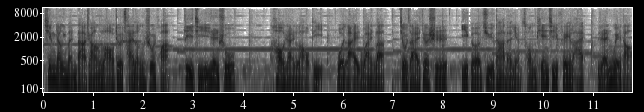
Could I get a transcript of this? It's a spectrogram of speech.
青阳门大长老这才能说话，立即认输。浩然老弟，我来晚了。就在这时，一个巨大的影从天际飞来。人未到，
